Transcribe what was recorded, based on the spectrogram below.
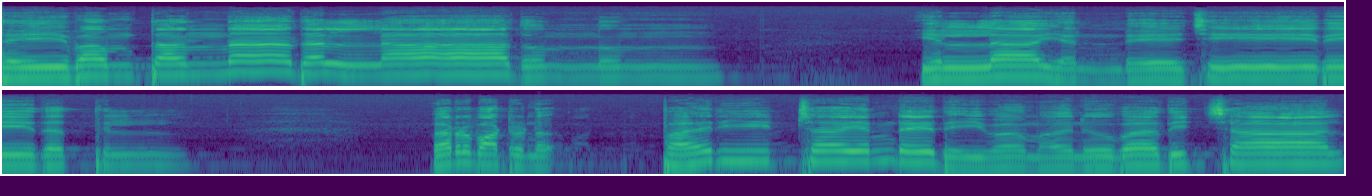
ദൈവം തന്നതല്ലാതൊന്നും ഇല്ല എന്റെ ജീവിതത്തിൽ. വേറൊരു പാട്ടുണ്ട്. പരീക്ഷ എന്റെ ദൈവം അനുവദിച്ചാൽ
